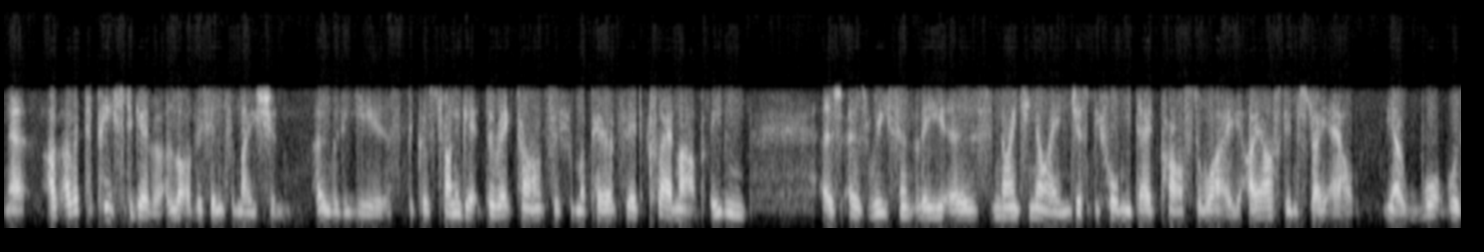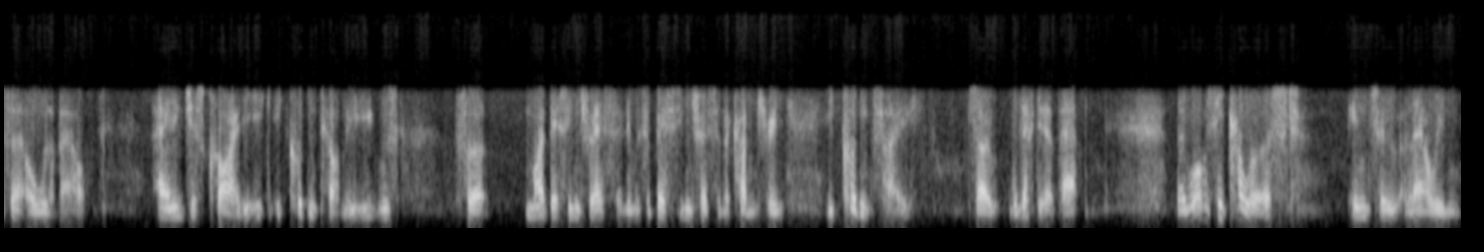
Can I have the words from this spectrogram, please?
Now I've, I've had to piece together a lot of this information over the years because trying to get direct answers from my parents, they'd clam up even as as recently as '99, just before my dad passed away, I asked him straight out, you know, what was that all about? And he just cried. He, he couldn't tell me. It was for my best interest, and it was the best interest of the country. He couldn't say, so we left it at that. They were obviously coerced into allowing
